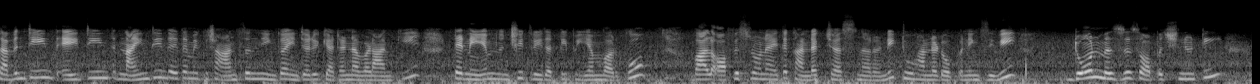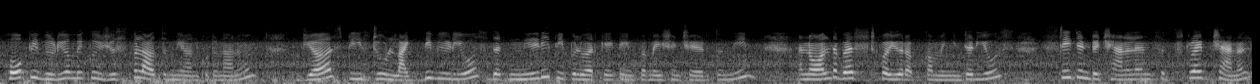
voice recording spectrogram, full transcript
సెవెంటీన్త్ ఎయిటీన్త్ నైన్టీన్త్ అయితే మీకు ఛాన్స్ ఉంది ఇంకా ఇంటర్వ్యూకి అటెండ్ అవ్వడానికి. టెన్ ఏఎం నుంచి త్రీ థర్టీ పిఎం వరకు. వాళ్ళ ఆఫీస్లోనే అయితే కండక్ట్ చేస్తున్నారండి. టూ హండ్రెడ్ ఓపెనింగ్స్ ఇవి. Don't miss this opportunity hope ఈ వీడియో మీకు యూస్ఫుల్ అవుతుంది అనుకుంటున్నాను. Viewers please do like the videos that needy people వరకు అయితే ఇన్ఫర్మేషన్ చేరుతుంది. And all the best for your upcoming interviews stay ఇన్ to channel and subscribe channel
